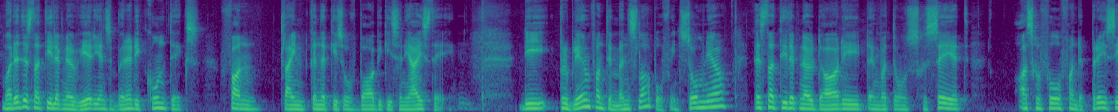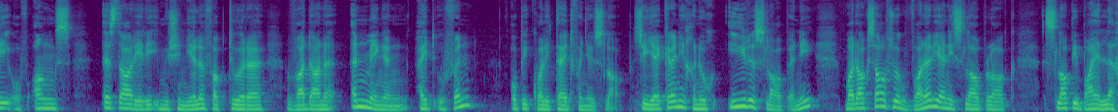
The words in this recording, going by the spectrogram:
Maar dit is natuurlik nou weer eens binne die konteks van klein kindertjies of babatjies in die huis te hê. Die probleem van te min slaap of insomnia is natuurlik nou daardie ding wat ons gesê het as gevolg van depressie of angs is daar hierdie emosionele faktore wat dan 'n inmenging uitoefen op die kwaliteit van jou slaap. So jy kry nie genoeg ure slaap in nie, maar dalk selfs ook wanneer jy in die slaap raak, slaap jy baie lig.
